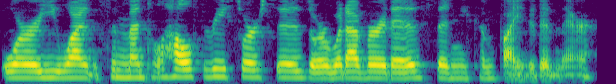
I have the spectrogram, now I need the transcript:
or you want some mental health resources or whatever it is, then you can find it in there.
